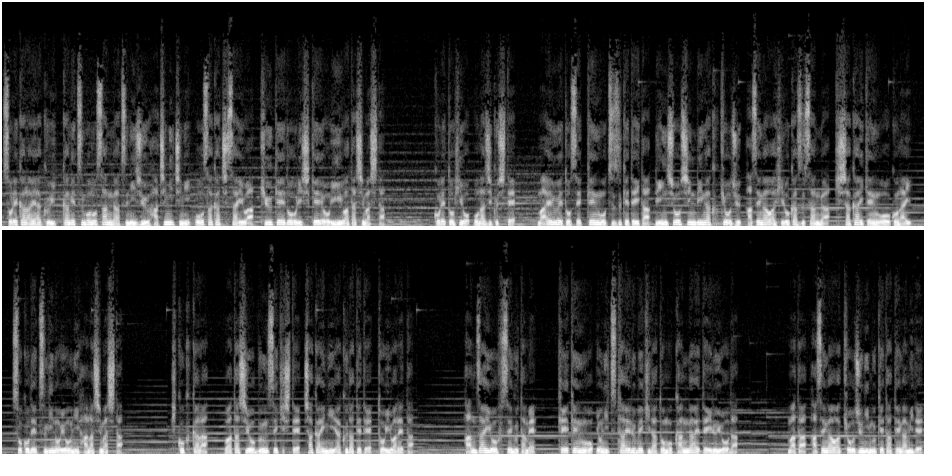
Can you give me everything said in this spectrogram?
それから約1ヶ月後の3月28日に大阪地裁は休刑通り死刑を言い渡しました。これと日を同じくして、前上と接見を続けていた臨床心理学教授長谷川博和さんが記者会見を行い、そこで次のように話しました。被告から、私を分析して社会に役立ててと言われた。犯罪を防ぐため、経験を世に伝えるべきだとも考えているようだ。また、長谷川教授に向けた手紙で、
